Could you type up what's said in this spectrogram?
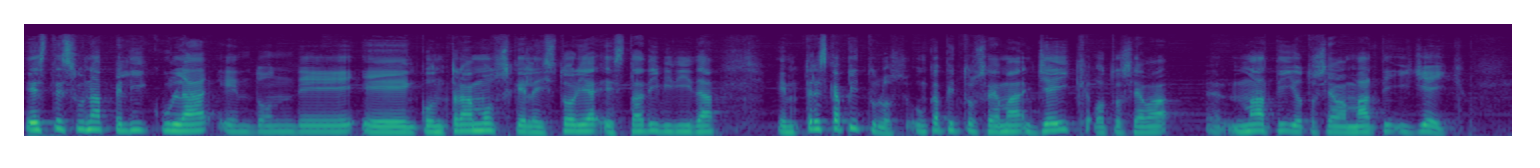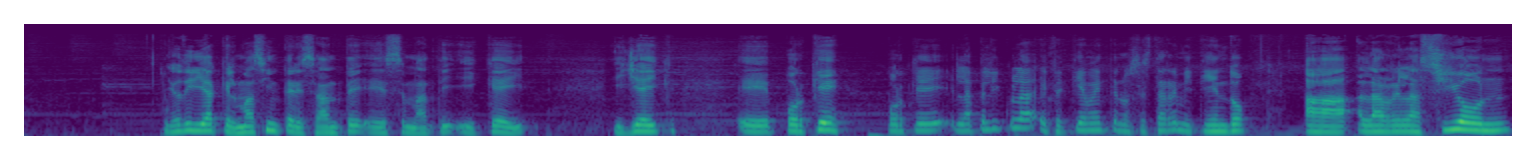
Esta es una película en donde eh, encontramos que la historia está dividida en tres capítulos. Un capítulo se llama Jake, otro se llama Matty y otro se llama Matty y Jake. Yo diría que el más interesante es Matty y Kate y Jake. Eh, ¿Por qué? Porque la película efectivamente nos está remitiendo a la relación,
